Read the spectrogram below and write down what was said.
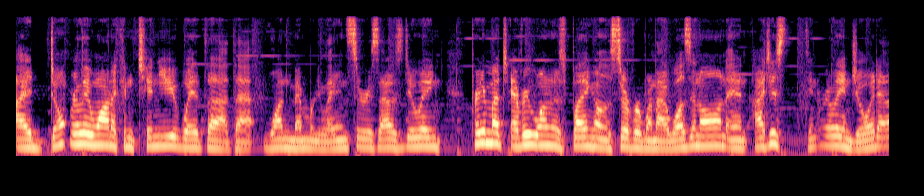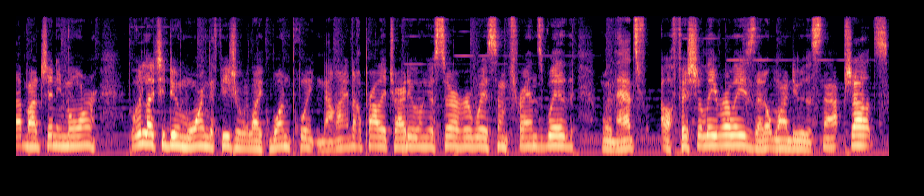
I don't really want to continue with uh, that one memory lane series I was doing. Pretty much everyone was playing on the server when I wasn't on, and I just didn't really enjoy it that much anymore. I would like to do more in the future with like 1.9. I'll probably try doing a server with some friends with when that's officially released. I don't want to do the snapshots.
